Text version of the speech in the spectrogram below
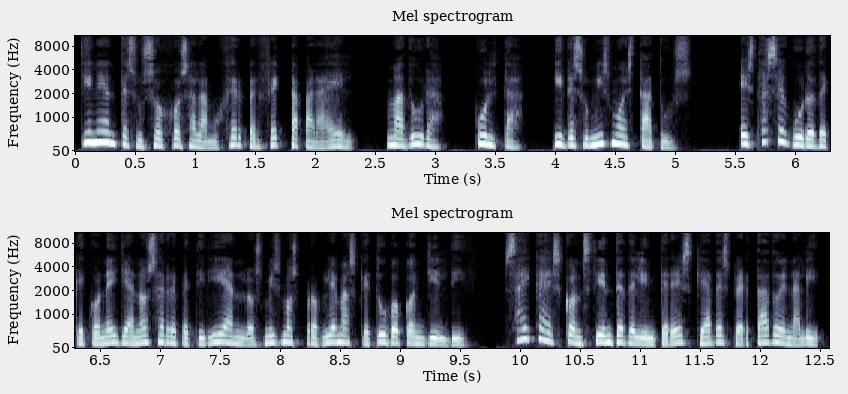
tiene ante sus ojos a la mujer perfecta para él, madura, culta, y de su mismo estatus. Está seguro de que con ella no se repetirían los mismos problemas que tuvo con Yildiz. Saika es consciente del interés que ha despertado en Alit,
